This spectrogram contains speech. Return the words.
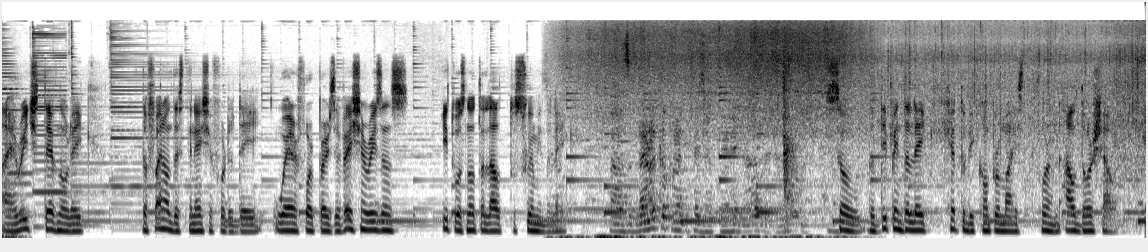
I reached Tevno Lake, the final destination for the day, where for preservation reasons, it was not allowed to swim in the lake. So the dip in the lake had to be compromised for an outdoor shower.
